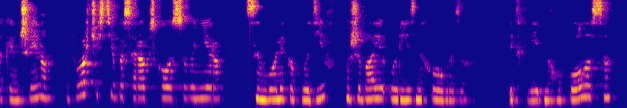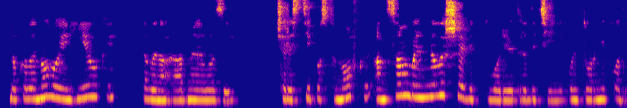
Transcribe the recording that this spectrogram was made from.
Таким чином, у творчості бесарабського сувеніра символіка плодів оживає у різних образах від хлібного колоса до калинової гілки та виноградної лози. Через ці постановки ансамбль не лише відтворює традиційні культурні коди,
